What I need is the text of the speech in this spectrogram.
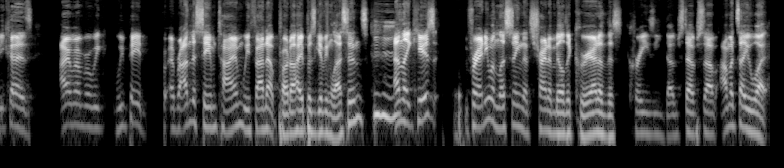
because I remember we we paid around the same time we found out Protohype was giving lessons, Mhm. and like here's for anyone listening that's trying to build a career out of this crazy dubstep stuff. I'm gonna tell you what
